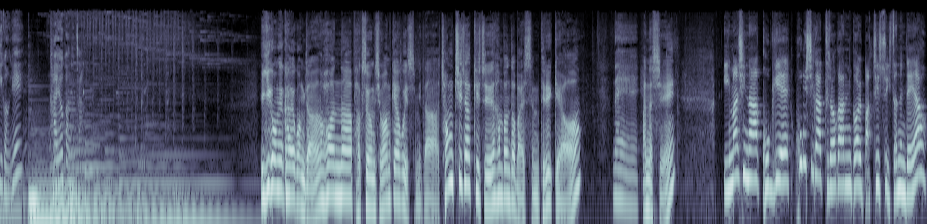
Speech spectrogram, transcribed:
이기광의 가요광장 이기광의 가요광장 허한나 박소영 씨와 함께하고 있습니다. 청취자 퀴즈 한 번 더 말씀드릴게요. 네. 안나 씨. 이 맛이나 고기에 홍시가 들어간 걸 맞힐 수 있었는데요.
